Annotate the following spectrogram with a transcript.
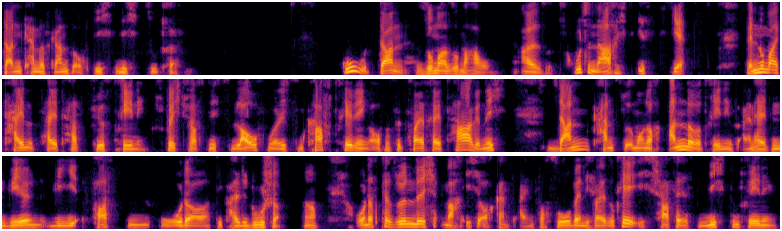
dann kann das Ganze auf dich nicht zutreffen. Gut, dann summa summarum. Also, die gute Nachricht ist jetzt. Wenn du mal keine Zeit hast fürs Training, sprich du schaffst nicht zum Laufen oder nicht zum Krafttraining, auch nur für zwei, drei Tage nicht, dann kannst du immer noch andere Trainingseinheiten wählen, wie Fasten oder die kalte Dusche. Und das persönlich mache ich auch ganz einfach so, wenn ich weiß, okay, ich schaffe es nicht zum Training,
